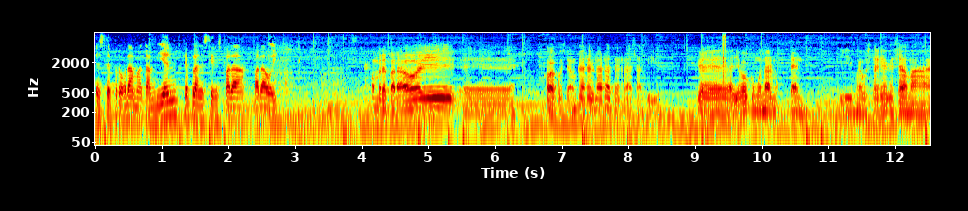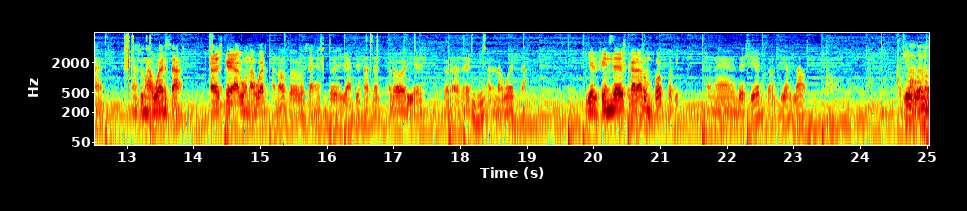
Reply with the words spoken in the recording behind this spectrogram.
este programa también. ¿Qué planes tienes para, para hoy? Hombre, para hoy... Eh... Joder, pues tengo que arreglar la terraza, tío. Que la llevo como un almacén. Y me gustaría que sea más, más una huerta. Sabes que hago una huerta, ¿no? Todos los años, entonces ya empieza a hacer calor y es, hora de empezar la huerta. Y el fin de escalar un poco, tío. En el desierto, aquí al lado. Qué bueno.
